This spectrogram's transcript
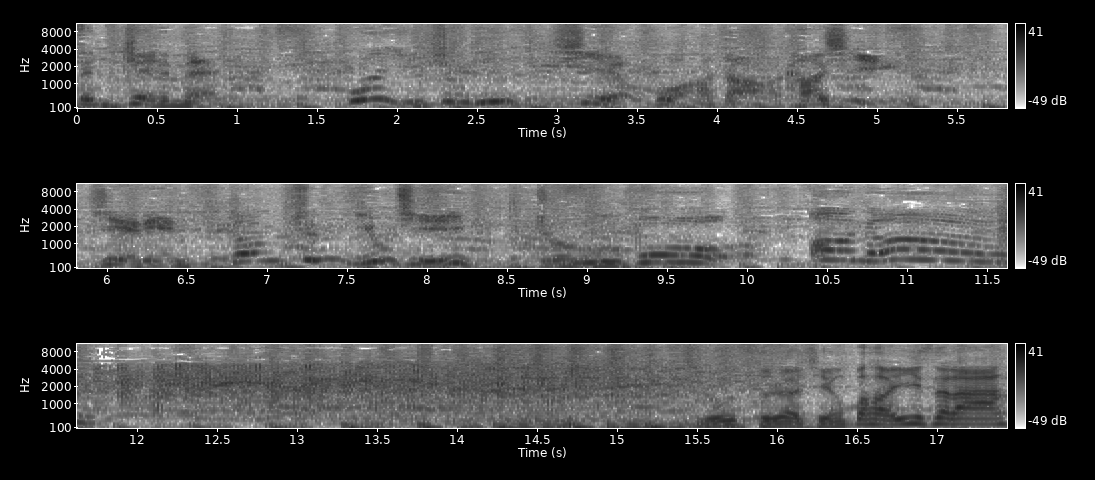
Ladies and gentlemen，欢迎收听笑话大咖秀。下面掌声有请主播阿南。如此热情，不好意思啦。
